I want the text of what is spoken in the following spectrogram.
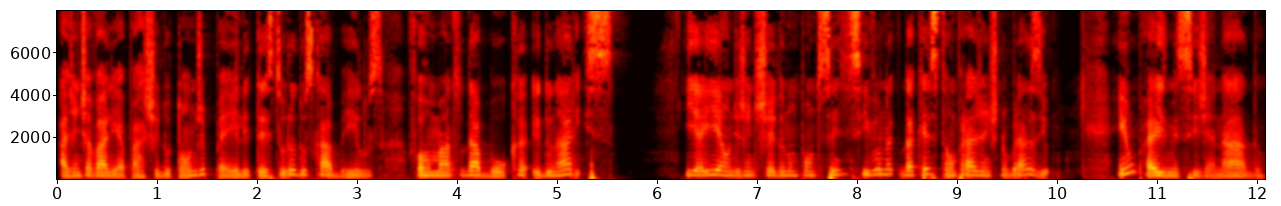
A gente avalia a partir do tom de pele, textura dos cabelos, formato da boca e do nariz. E aí é onde a gente chega num ponto sensível da questão para a gente no Brasil. Em um país miscigenado,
